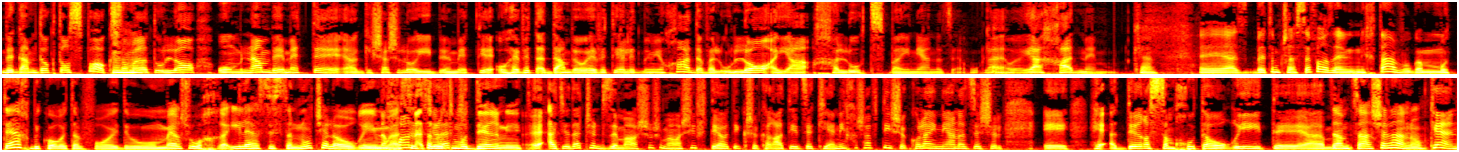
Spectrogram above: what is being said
וגם דוקטור ספוק. Mm-hmm. זאת אומרת, הוא לא, הוא אמנם באמת, uh, הגישה שלו היא באמת uh, אוהבת אדם ואוהבת ילד במיוחד, אבל הוא לא היה חלוץ בעניין הזה. כן. אולי הוא היה אחד מהם. כן. Uh, אז בעצם כשהספר הזה נכתב, הוא גם מותח ביקורת על פרויד, הוא אומר שהוא אחראי להססנות של ההורים, נכון, הססנות מודרנית. אה, את יודעת שזה משהו שממש הפתיע אותי כשקראתי את זה, כי אני חשבתי שכל העניין הזה של אה, היעדר הסמכות ההורית... אה, זה המצאה שלנו. כן,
